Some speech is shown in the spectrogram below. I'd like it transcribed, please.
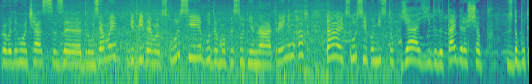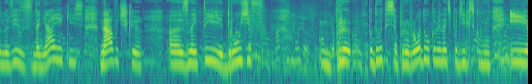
проведемо час з друзями, відвідаємо екскурсії, будемо присутні на тренінгах та екскурсії по місту. Я їду до табіра, щоб здобути нові знання, якісь навички, е, знайти друзів, при- подивитися природу у Кам'янець-Подільському і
